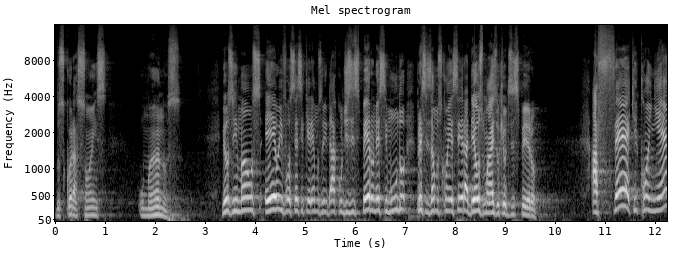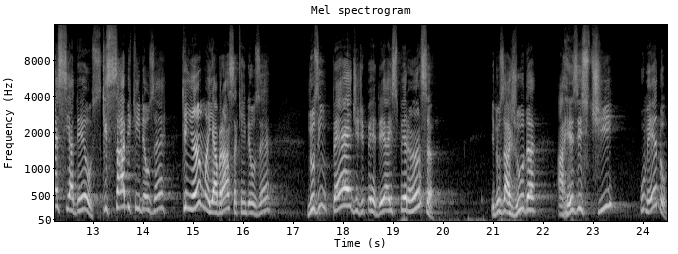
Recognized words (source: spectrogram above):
dos corações humanos. Meus irmãos, eu e você, se queremos lidar com desespero nesse mundo, precisamos conhecer a Deus mais do que o desespero. A fé que conhece a Deus, que sabe quem Deus é, quem ama e abraça quem Deus é, nos impede de perder a esperança e nos ajuda a resistir o medo.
